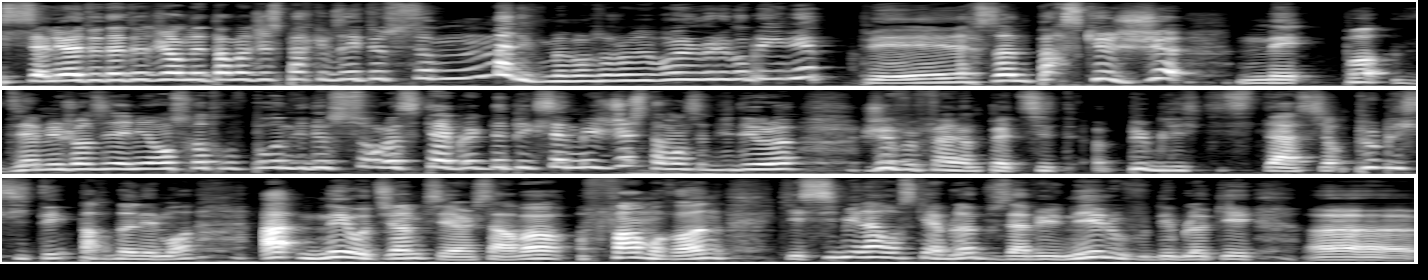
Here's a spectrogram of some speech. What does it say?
salut à toutes et à tous, j'espère que vous allez tous bonjour, aujourd'hui, personne parce que je n'ai pas d'amis aujourd'hui, les amis. On se retrouve pour une vidéo sur le Skyblock de Pixel. Mais juste avant cette vidéo-là, je veux faire une petite publicité, pardonnez-moi, à Neodium, qui est un serveur farm run qui est similaire au Skyblock. Vous avez une île où vous débloquez. Euh,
